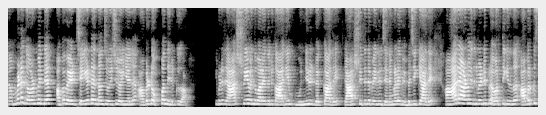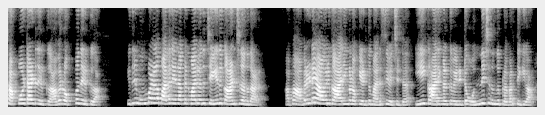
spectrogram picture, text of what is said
നമ്മുടെ ഗവൺമെന്റ് അപ്പൊ വേ- ചെയ്യേണ്ടത് എന്താണെന്ന് ചോദിച്ചു കഴിഞ്ഞാൽ അവരുടെ ഒപ്പം നിൽക്കുക. ഇവിടെ രാഷ്ട്രീയം എന്ന് പറയുന്ന ഒരു കാര്യം മുന്നിൽ വെക്കാതെ രാഷ്ട്രീയത്തിന്റെ പേരിൽ ജനങ്ങളെ വിഭജിക്കാതെ ആരാണോ ഇതിനുവേണ്ടി പ്രവർത്തിക്കുന്നത് അവർക്ക് സപ്പോർട്ടായിട്ട് നിൽക്കുക അവരുടെ ഒപ്പം നിൽക്കുക. ഇതിനു മുമ്പുള്ള പല നേതാക്കന്മാരും അത് ചെയ്ത് കാണിച്ചു തന്നതാണ്. അപ്പൊ അവരുടെ ആ ഒരു കാര്യങ്ങളൊക്കെ എടുത്ത് മനസ്സിൽ വെച്ചിട്ട് ഈ കാര്യങ്ങൾക്ക് വേണ്ടിയിട്ട് ഒന്നിച്ചു നിന്ന് പ്രവർത്തിക്കുക.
